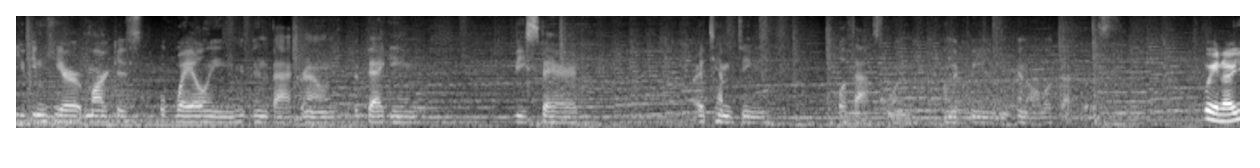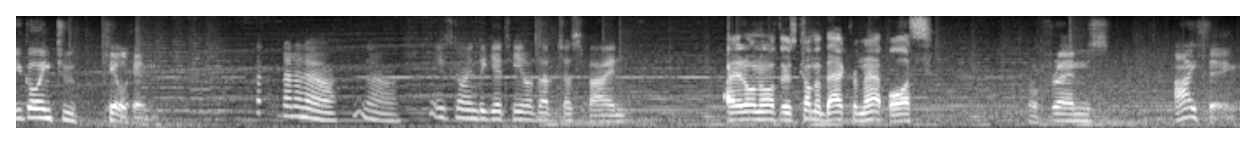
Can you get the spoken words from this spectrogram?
you can hear Marcus wailing in the background, begging be spared, attempting a fast one on the queen and all of Douglas. Queen, are you going to kill him? No, no, no, no. He's going to get healed up just fine. I don't know if there's coming back from that, boss. Well, friends, I think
